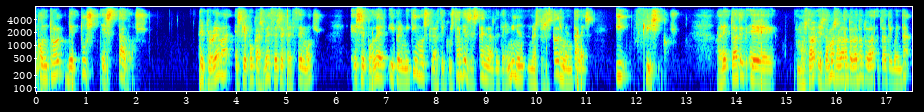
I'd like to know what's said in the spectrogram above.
control de tus estados. El problema es que pocas veces ejercemos ese poder y permitimos que las circunstancias externas determinen nuestros estados mentales y físicos. ¿Vale? Eh, estamos hablando todo el rato, date cuenta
